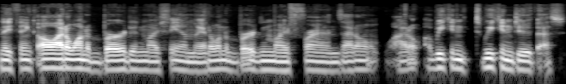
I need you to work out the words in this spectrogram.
They think, "Oh, I don't want to burden my family. I don't want to burden my friends. I don't. I don't. We can. We can do this."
